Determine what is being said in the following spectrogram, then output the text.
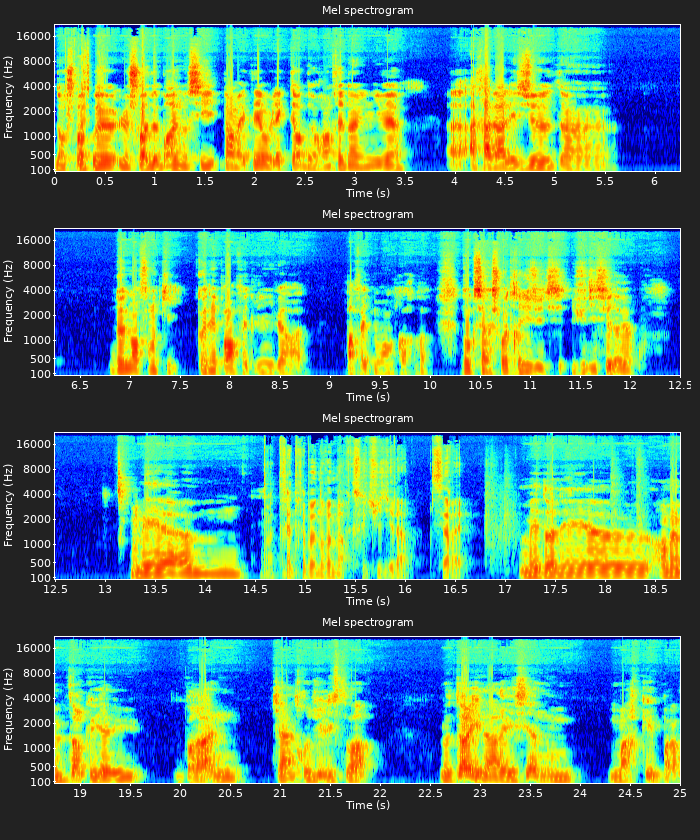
Donc je pense que le choix de Bran aussi permettait au lecteur de rentrer dans l'univers euh, à travers les yeux d'un d'un enfant qui connaît pas en fait l'univers euh, parfaitement encore. Quoi. Donc c'est un choix très judicieux d'ailleurs. Mais euh, très très bonne remarque ce que tu dis là, c'est vrai. Mais dans les, euh, en même temps qu'il y a eu Bran qui a introduit l'histoire, l'auteur il a réussi à nous marquer par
